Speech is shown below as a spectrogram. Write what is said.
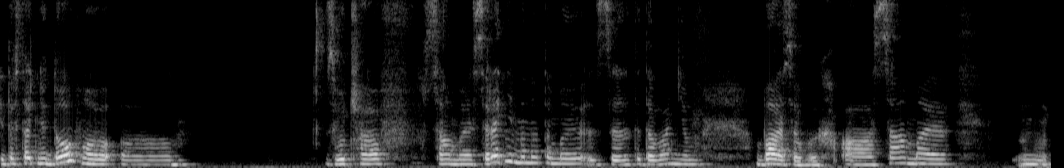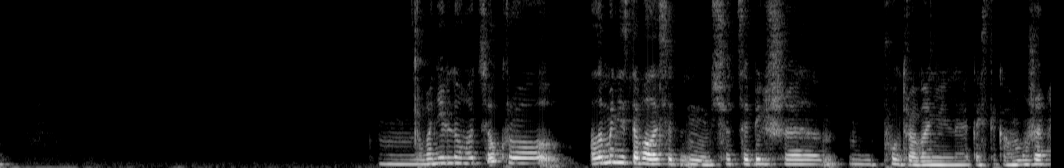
І достатньо довго звучав саме середніми нотами з додаванням базових, а саме м, м, ванільного цукру. Але мені здавалося, що це більше пудра ванільна, якась така. Може,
